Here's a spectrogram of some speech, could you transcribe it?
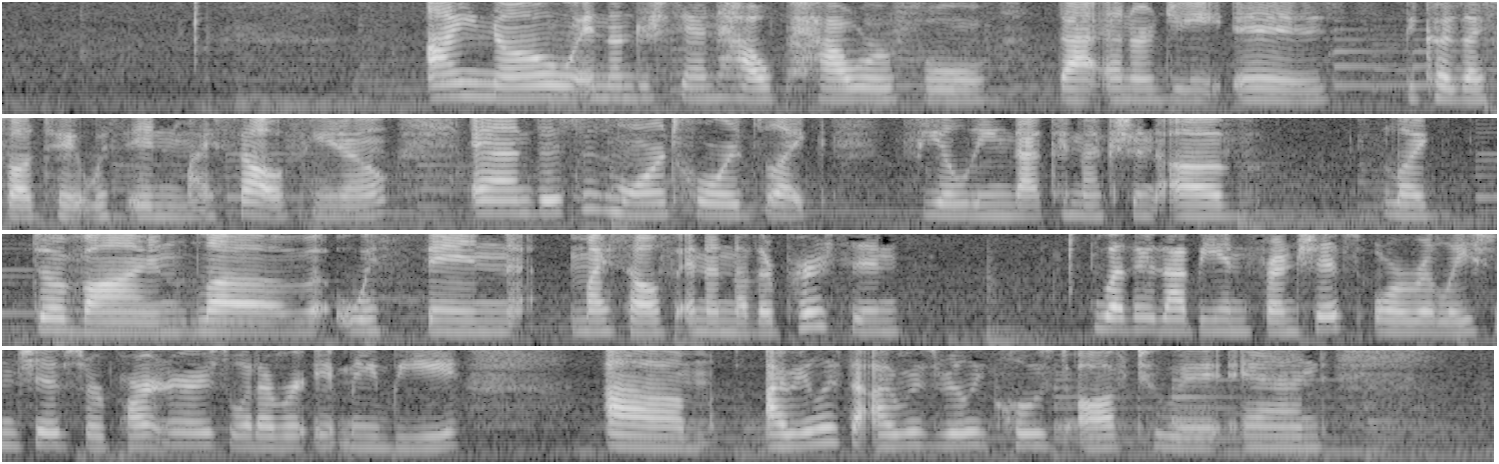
I know and understand how powerful that energy is because I felt it within myself, you know? And this is more towards like feeling that connection of like divine love within myself and another person, whether that be in friendships or relationships or partners, whatever it may be. Um, I realized that I was really closed off to it and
